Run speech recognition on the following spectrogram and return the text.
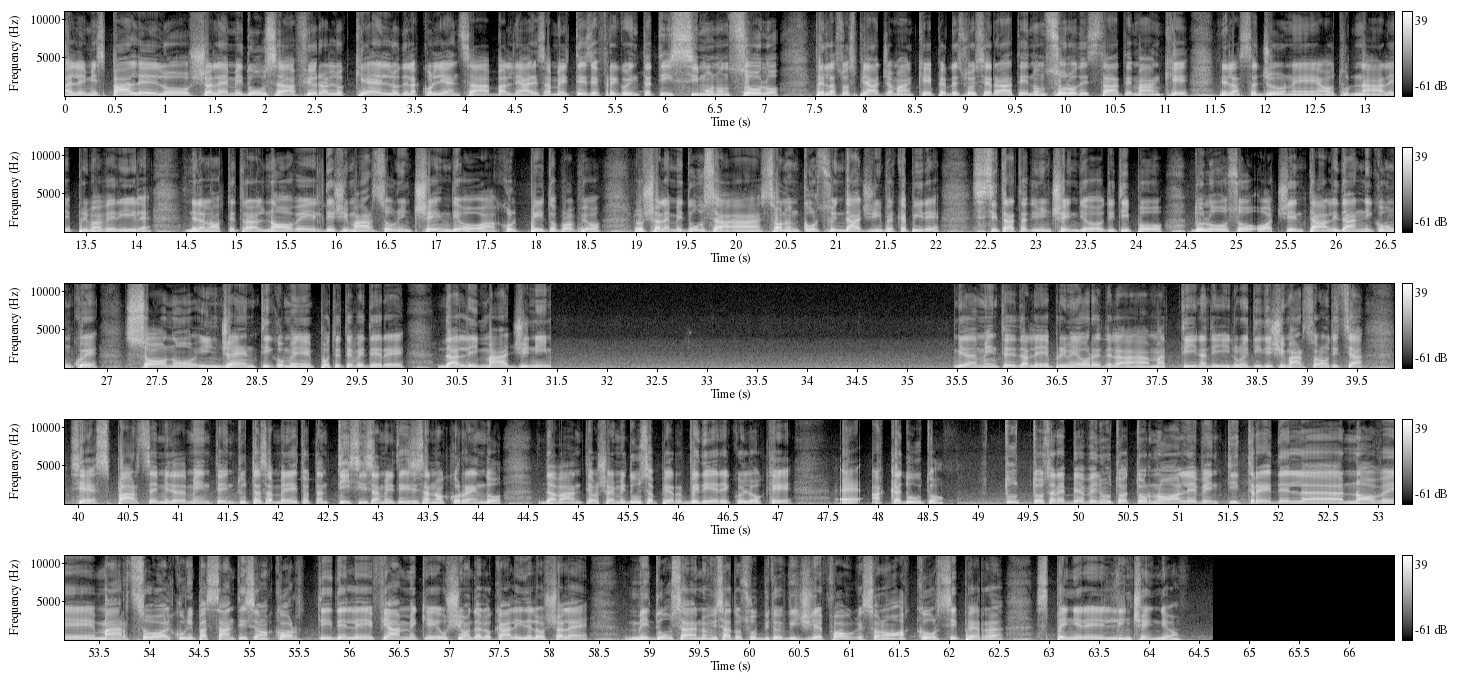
Alle mie spalle lo chalet Medusa, fiore all'occhiello dell'accoglienza balneare sammettese, frequentatissimo non solo per la sua spiaggia ma anche per le sue serate, non solo d'estate ma anche nella stagione autunnale e primaverile. Nella notte tra il 9 e il 10 marzo un incendio ha colpito proprio lo chalet Medusa, sono in corso indagini per capire se si tratta di un incendio di tipo doloso o accidentale. I danni comunque sono ingenti come potete vedere dalle immagini Immediatamente dalle prime ore della mattina di lunedì 10 marzo la notizia si è sparsa immediatamente in tutta San Benedetto, tantissimi San Benedettesi stanno accorrendo davanti all'Oceano Medusa per vedere quello che è accaduto. Tutto sarebbe avvenuto attorno alle 23 del 9 marzo, alcuni passanti si sono accorti delle fiamme che uscivano dai locali dello chalet Medusa e hanno avvisato subito i vigili del fuoco che sono accorsi per spegnere l'incendio.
